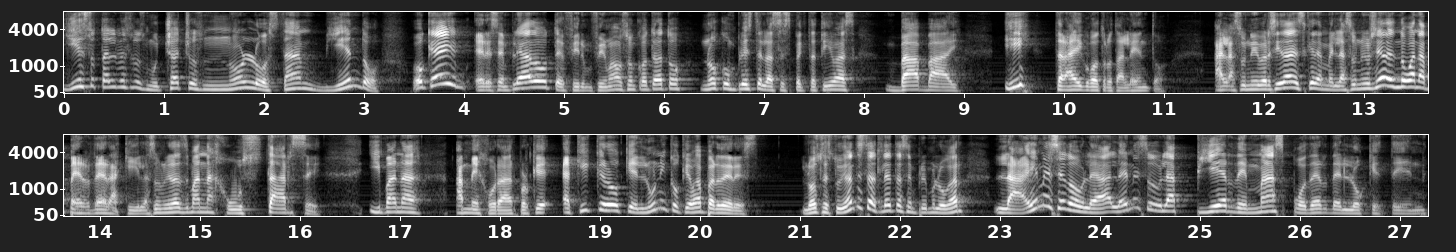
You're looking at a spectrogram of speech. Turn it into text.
Y eso tal vez los muchachos no lo están viendo. Ok, eres empleado, te firmamos un contrato, no cumpliste las expectativas, bye bye. Y traigo otro talento. A las universidades, créanme, las universidades no van a perder aquí, las universidades van a ajustarse y van a, a mejorar, porque aquí creo que el único que va a perder es los estudiantes atletas en primer lugar, la NCAA, la NCAA pierde más poder de lo que,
